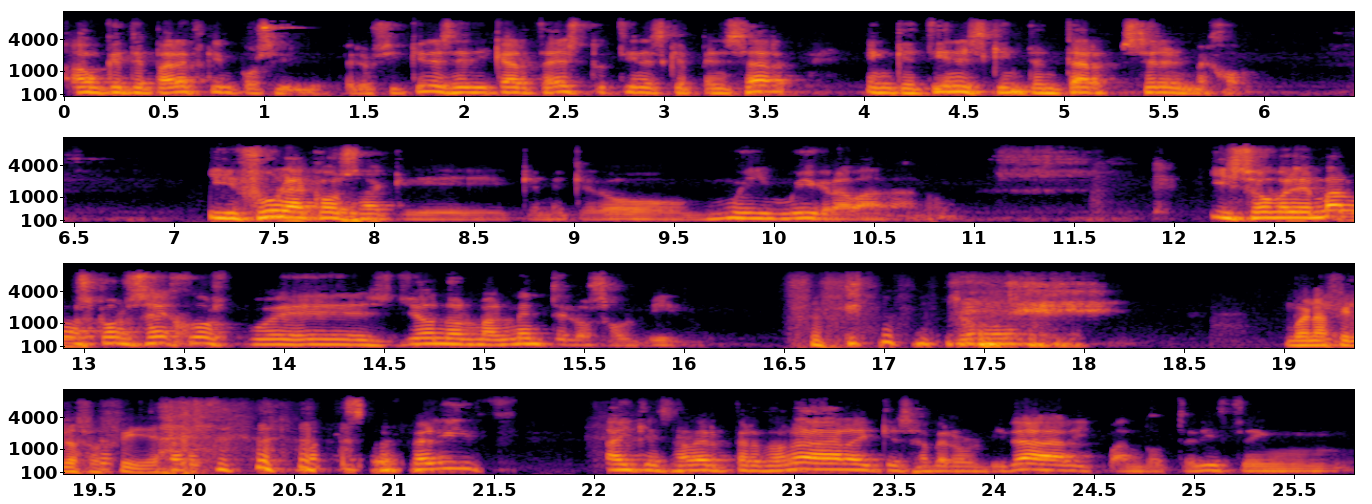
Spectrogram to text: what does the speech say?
aunque te parezca imposible. Pero si quieres dedicarte a esto, tienes que pensar en que tienes que intentar ser el mejor. Y fue una cosa que, que me quedó muy, muy grabada, ¿no? Y sobre malos consejos, pues yo normalmente los olvido. Buena filosofía. Para ser feliz hay que saber perdonar, hay que saber olvidar y cuando te dicen...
